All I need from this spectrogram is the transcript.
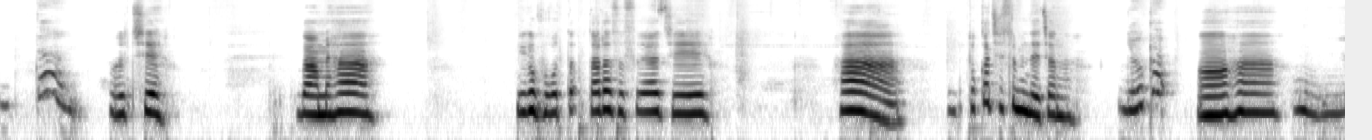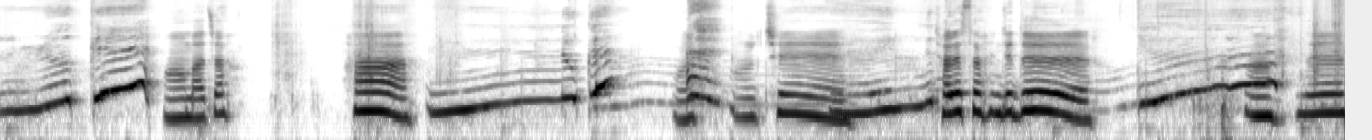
일단 옳지. 그 다음에 하. 이거 보고 따, 따라서 써야지. 하. 똑같이 쓰면 되잖아. 이렇게 어, 하. 이렇게 어, 맞아. 하. 이렇게 옳, 옳지. 이렇게 잘했어. 이제 늘. 어, 늘.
